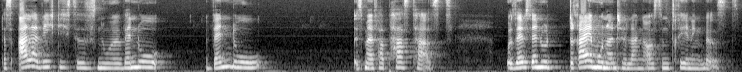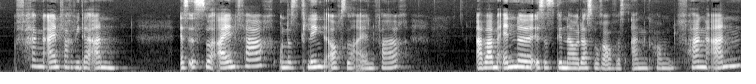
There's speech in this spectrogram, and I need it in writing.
Das Allerwichtigste ist nur, wenn du wenn du es mal verpasst hast, oder selbst wenn du drei Monate lang aus dem Training bist, fang einfach wieder an. Es ist so einfach und es klingt auch so einfach, aber am Ende ist es genau das, worauf es ankommt. Fang an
